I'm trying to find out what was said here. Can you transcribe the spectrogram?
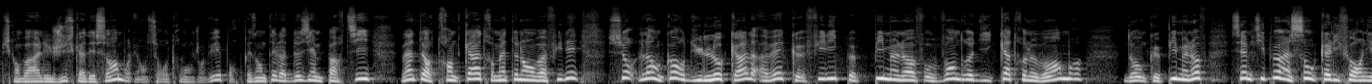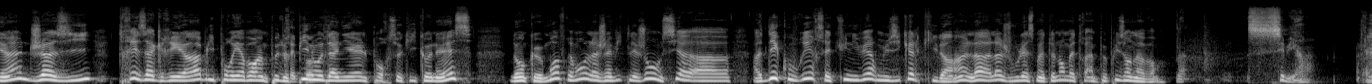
puisqu'on va aller jusqu'à décembre et on se retrouve en janvier pour présenter la deuxième partie, 20h34. Maintenant, on va filer sur, là encore, du local avec Philippe Pimenov au vendredi 4 novembre. Donc Pimenov, c'est un petit peu un son californien, jazzy, très agréable. Il pourrait y avoir un peu de Très Pino pop. Daniel pour ceux qui connaissent. Donc euh, moi vraiment là j'invite les gens aussi à, à- à découvrir cet univers musical qu'il a. hein. Là, là je vous laisse maintenant mettre un peu plus en avant. C'est bien.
